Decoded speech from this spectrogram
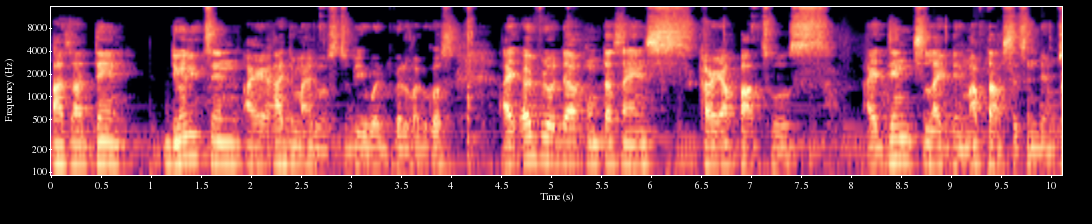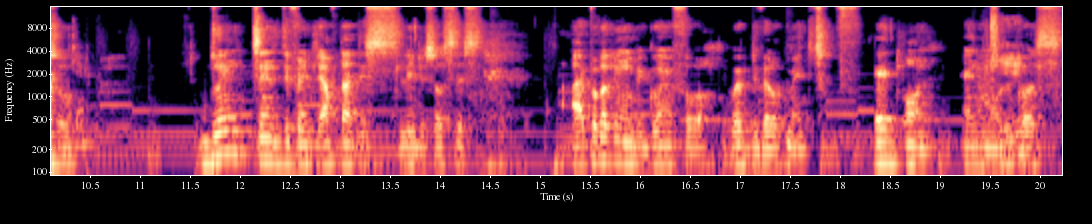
as at then, the only thing I had in mind was to be a web developer because I every other computer science career path was I didn't like them after assessing them. So Okay. doing things differently after this lead resources, I probably won't be going for web development head on anymore Okay. because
